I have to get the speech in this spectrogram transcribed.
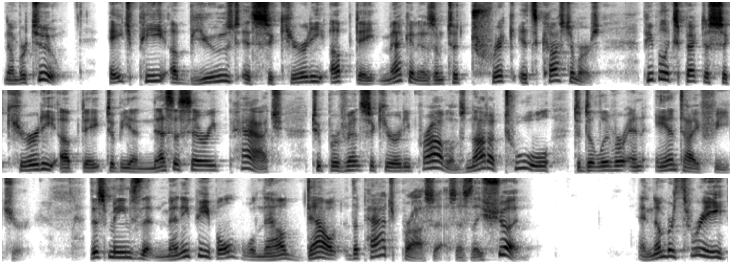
Number two, HP abused its security update mechanism to trick its customers. People expect a security update to be a necessary patch to prevent security problems, not a tool to deliver an anti feature. This means that many people will now doubt the patch process, as they should. And number three,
